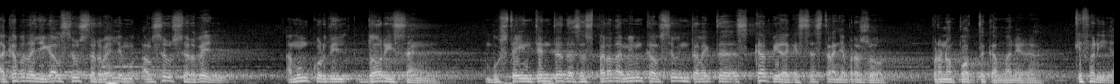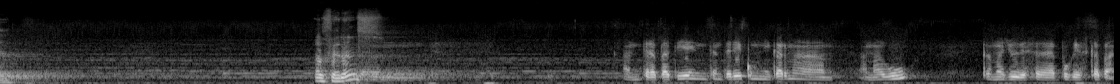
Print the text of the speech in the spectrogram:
acaba de lligar el seu cervell, amb- el seu cervell amb un cordill d'or i sang. Vostè intenta desesperadament que el seu intel·lecte escapi d'aquesta estranya presó, però no pot de cap manera. Què faria? El Feres? Amb telepatia intentaria comunicar-me amb, amb algú que m'ajudés a poder escapar.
